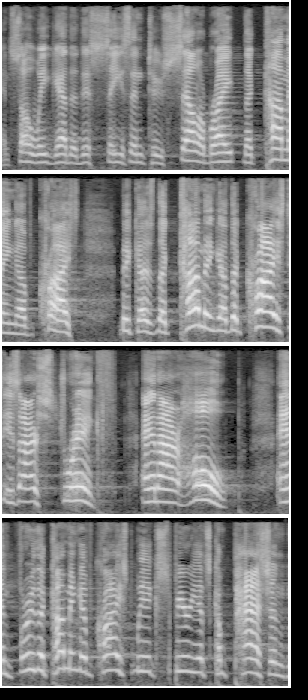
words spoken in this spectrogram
And so we gather this season to celebrate the coming of Christ because the coming of the Christ is our strength and our hope. And through the coming of Christ, we experience compassion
